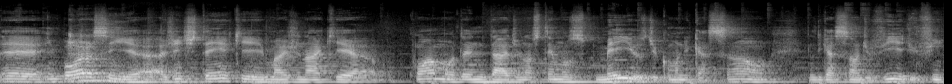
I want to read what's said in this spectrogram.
É, embora, assim, a, a, gente tenha que imaginar que é, com a modernidade nós temos meios de comunicação, ligação de vídeo, enfim,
